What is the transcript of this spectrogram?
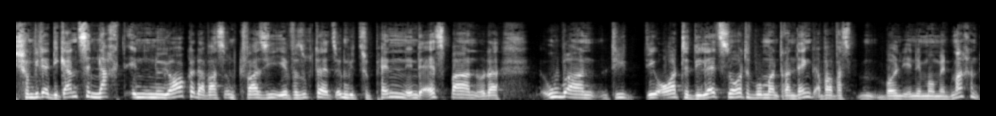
schon wieder die ganze Nacht in New York oder was und quasi ihr versucht da jetzt irgendwie zu pennen in der S-Bahn oder U-Bahn, die, die Orte, die letzten Orte, wo man dran denkt, aber was wollen die in dem Moment machen?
